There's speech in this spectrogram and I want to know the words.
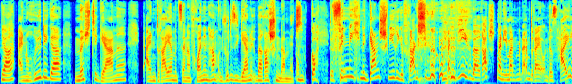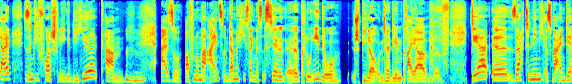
Ja. Ein Rüdiger möchte gerne einen Dreier mit seiner Freundin haben und würde sie gerne überraschen damit. Oh Gott, das finde ich eine ganz schwierige Fragestellung. Wie überrascht man jemanden mit einem Dreier? Und das Highlight sind die Vorschläge, die hier kamen. Mhm. Also auf Nummer eins, und da möchte ich sagen, das ist der äh, Cluedo Spieler unter den Dreier. Der äh, sagte nämlich, es war ein der,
